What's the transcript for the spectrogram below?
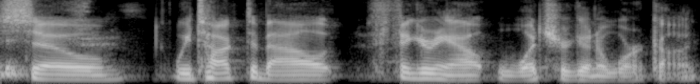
so we talked about figuring out what you're going to work on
